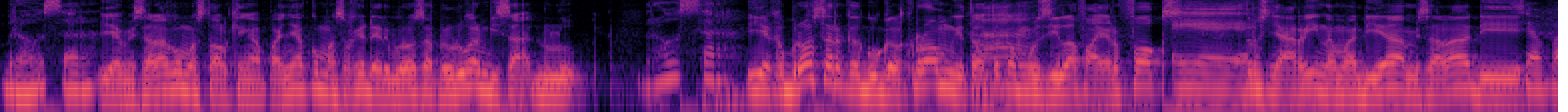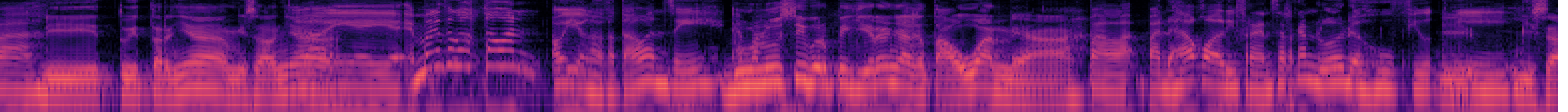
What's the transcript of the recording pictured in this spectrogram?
Browser. Iya misalnya aku mau stalking apanya aku masuknya dari browser dulu kan bisa dulu. Browser. Iya ke browser ke Google Chrome gitu atau ke Mozilla Firefox. Ah. Iya, iya. Terus nyari nama dia misalnya di Siapa? di Twitternya misalnya. Ah iya iya. Emang itu gak ketahuan? Oh iya gak ketahuan sih. Dulu sih berpikirnya nggak ketahuan ya. Padahal kalau di Friendster kan dulu ada Who Viewed Me. bisa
